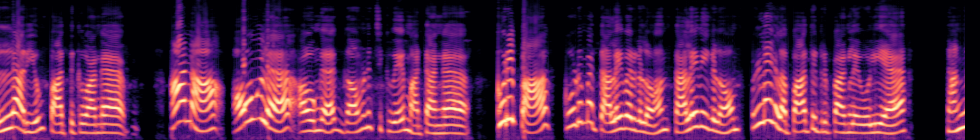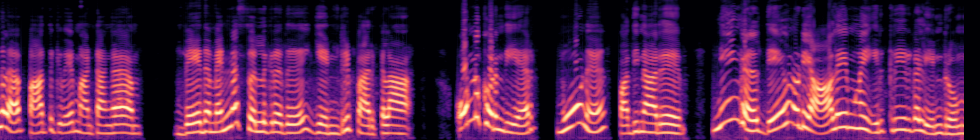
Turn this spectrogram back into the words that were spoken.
எல்லாரையும் பார்த்துக்குவாங்க. ஆனா அவங்கள அவங்க கவனிச்சுக்கவே மாட்டாங்க. குறிப்பா குடும்ப தலைவர்களும் தலைவிகளும் பிள்ளைகளை பார்த்துட்டு இருப்பாங்களே ஒழிய தங்களை பார்த்துக்கவே மாட்டாங்க. வேதம் என்ன சொல்லுகிறது என்று பார்க்கலாம். ஒன்று குருந்தியர் மூணு பதினாறு. நீங்கள் தேவனுடைய ஆலயமாய் இருக்கிறீர்கள் என்றும்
